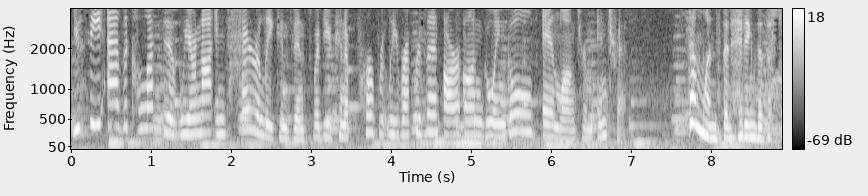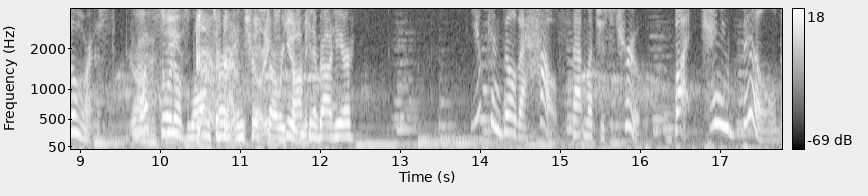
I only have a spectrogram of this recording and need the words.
You see, as a collective, we are not entirely convinced whether you can appropriately represent our ongoing goals and long term interests. Someone's been hitting the thesaurus. Ah, what sort of long-term interests Sorry, are we excuse me. talking about here? You can build a house, that much is true. But can you build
